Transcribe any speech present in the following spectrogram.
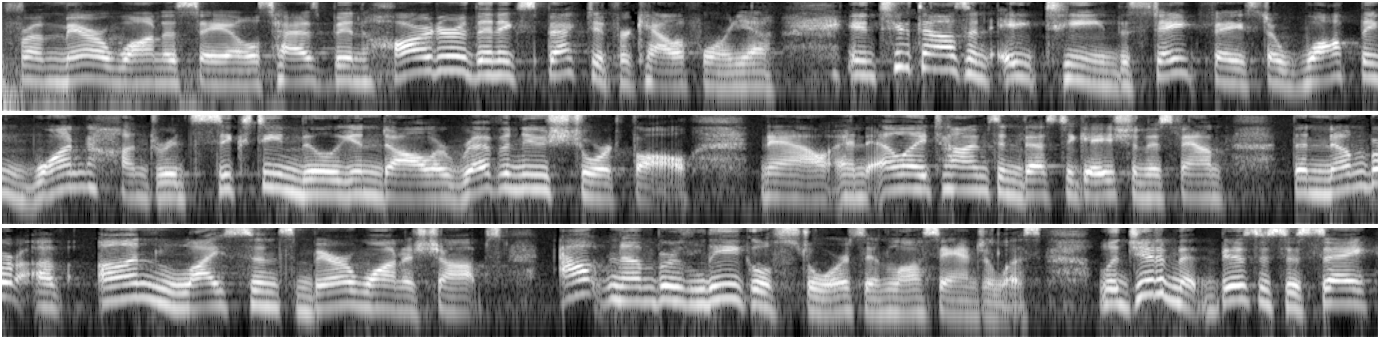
from marijuana sales has been harder than expected for California. In 2018, the state faced a whopping $160 million revenue shortfall. Now, an LA Times investigation has found the number of unlicensed marijuana shops outnumber legal stores in Los Angeles. Legitimate businesses say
